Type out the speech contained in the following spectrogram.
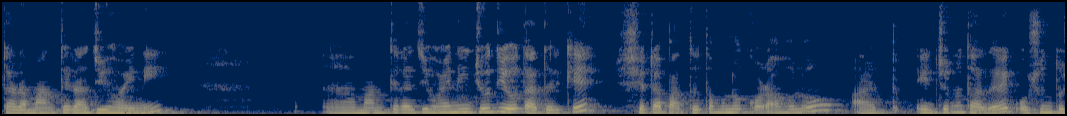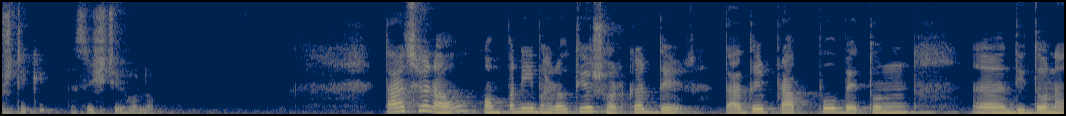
তারা মানতে রাজি হয়নি। মানতে রাজি হয়নি। যদিও তাদেরকে সেটা বাধ্যতামূলক করা হলো আর এর জন্য তাদের এক অসন্তুষ্টি সৃষ্টি হলো। তাছাড়াও কোম্পানি ভারতীয় সরকারদের তাদের প্রাপ্য বেতন দিত না।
